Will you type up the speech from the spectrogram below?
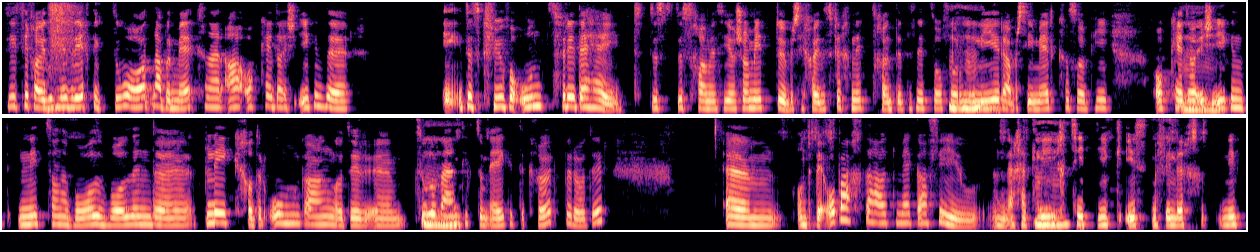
Sie, sie können das nicht richtig zuordnen, aber merken dann, ah, okay, da ist irgendein das Gefühl von Unzufriedenheit, das, das kommen sie ja schon mit über. Sie können das vielleicht nicht, könnten das nicht so mhm. formulieren, mhm. aber sie merken so wie, okay, da mhm. ist irgend nicht so ein wohlwollender Blick oder Umgang oder ähm, Zuwendung mhm. zum eigenen Körper, oder? Ähm, und beobachten halt mega viel. Und dann mhm. gleichzeitig isst man vielleicht nicht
